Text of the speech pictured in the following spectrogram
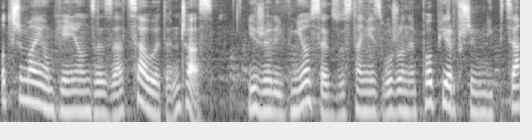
otrzymają pieniądze za cały ten czas. Jeżeli wniosek zostanie złożony po 1 lipca,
